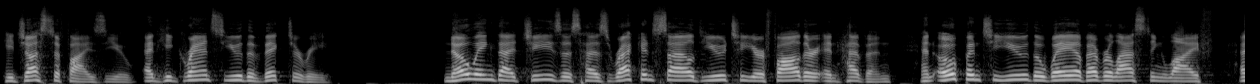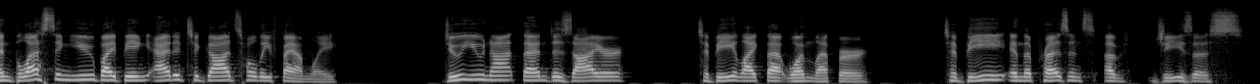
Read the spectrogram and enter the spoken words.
he justifies you and he grants you the victory. Knowing that Jesus has reconciled you to your Father in heaven and opened to you the way of everlasting life and blessing you by being added to God's holy family, do you not then desire to be like that one leper, to be in the presence of Jesus,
